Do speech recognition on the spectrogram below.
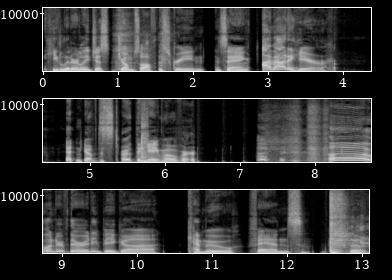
he literally just jumps off the screen and saying, I'm out of here. And you have to start the game over. Oh, I wonder if there are any big uh Camus fans. The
